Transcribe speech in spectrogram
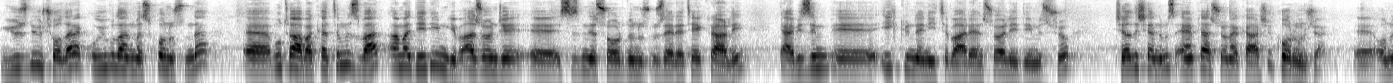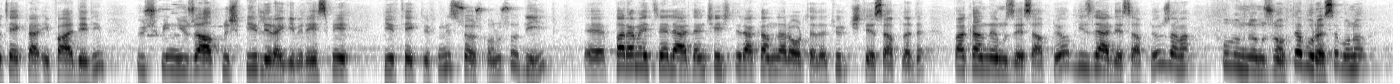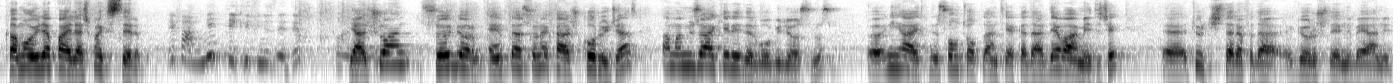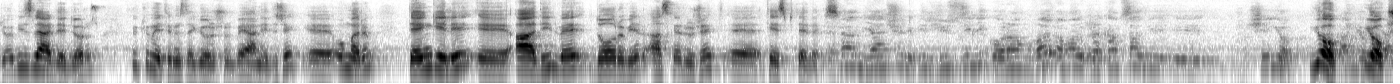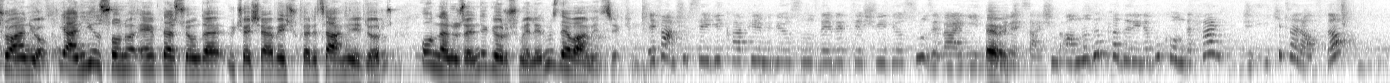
yüzde üç olarak uygulanması konusunda e, mutabakatımız var. Ama dediğim gibi az önce e, sizin de sorduğunuz üzere tekrarlayayım. Yani bizim e, ilk günden itibaren söylediğimiz şu, çalışanımız enflasyona karşı korunacak. E, onu tekrar ifade edeyim. 3161 lira gibi resmi bir teklifimiz söz konusu değil. E, parametrelerden çeşitli rakamlar ortada. Türk İş de hesapladı. Bakanlığımız da hesaplıyor. Bizler de hesaplıyoruz ama bulunduğumuz nokta burası. Bunu kamuoyuyla paylaşmak isterim. Efendim net teklifiniz nedir? Sonra Ya şu an söylüyorum enflasyona karşı koruyacağız ama müzakeredir bu biliyorsunuz. Ee, nihayetinde son toplantıya kadar devam edecek. Ee, Türk İş tarafı da görüşlerini beyan ediyor. Bizler de diyoruz. Hükümetimiz de görüşünü beyan edecek. Ee, umarım dengeli, e, adil ve doğru bir asgari ücret e, tespit ederiz. Efendim yani şöyle bir yüzdelik oran var ama rakamsal bir e, şey yok. Yok, Rakam yok yani, şu an yok. Yani yıl sonu enflasyonda 3 aşağı 5 yukarı tahmin ediyoruz. Onların üzerinde görüşmelerimiz devam edecek. Efendim şimdi SGK primi diyorsunuz, devlet teşviği diyorsunuz ya vergi indirimi Evet. vesaire. Şimdi anladığım kadarıyla bu konuda her iki tarafta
